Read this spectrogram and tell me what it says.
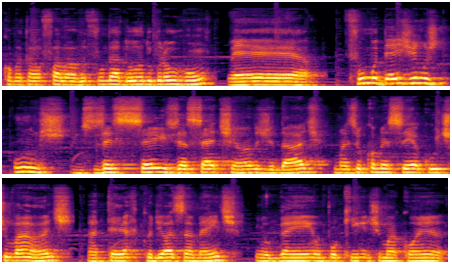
como eu tava falando, fundador do Grow Room. É, fumo desde uns, uns 16, 17 anos de idade, mas eu comecei a cultivar antes, até curiosamente. Eu ganhei um pouquinho de maconha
